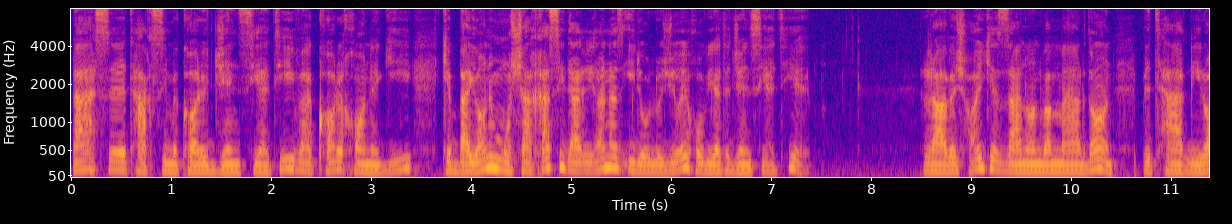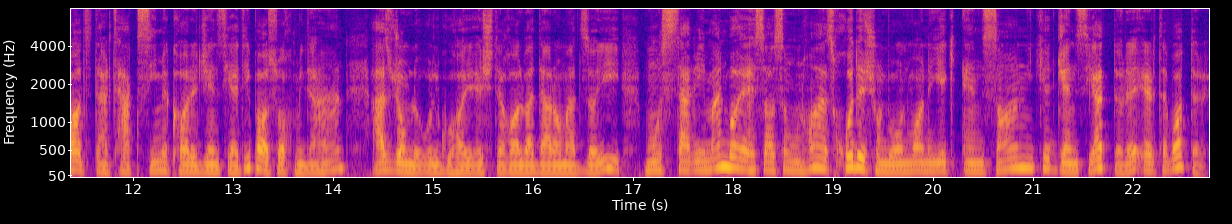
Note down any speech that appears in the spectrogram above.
بحث تقسیم کار جنسیتی و کار خانگی که بیان مشخصی دقیقا از ایدئولوژی های هویت جنسیتیه. روش هایی که زنان و مردان به تغییرات در تقسیم کار جنسیتی پاسخ می‌دهند از جمله الگوهای اشتغال و درآمدزایی مستقیما با احساس اونها از خودشون به عنوان یک انسان که جنسیت داره ارتباط داره.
